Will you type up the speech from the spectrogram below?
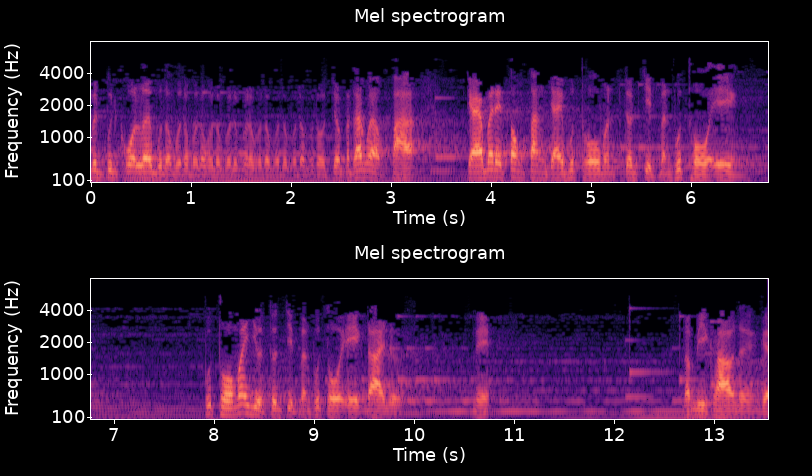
เป็นปืนโกนเลยพุทโธพุทโธพุทโธพุทโธพุทโธพุทโธพุทโธพุทโธพุทโธพุทโธจนกระทั่งว่าป่าแกไม่ได้ต้องตั้งใจพุทโธมันจนจิตมันพุทโธเอง พุทโธไม่หยุดจนจิตมันพุทโธเองได้เลยนี่แล้วมีคราวหนึ่งแก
